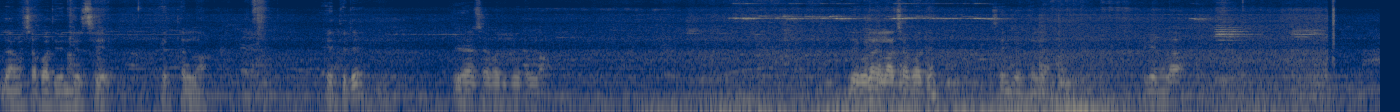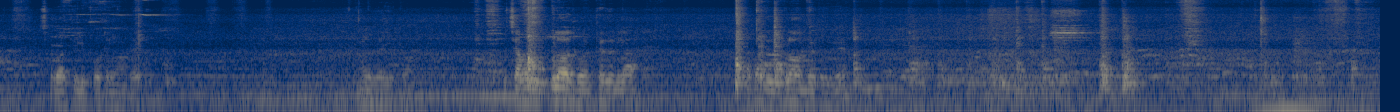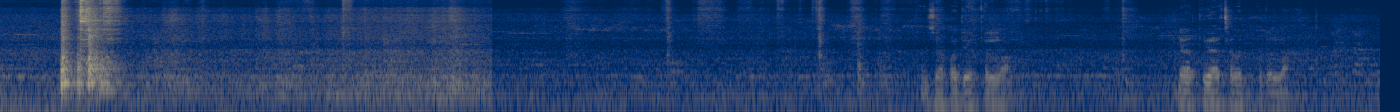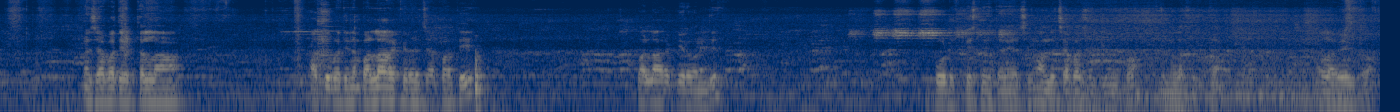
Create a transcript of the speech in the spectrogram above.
இதாங்க சப்பாத்தி வெந்துருச்சு. எடுத்துடலாம். எடுத்துட்டு இதாக சப்பாத்தி போட்டுடலாம். இது போல் எல்லா சப்பாத்தியும் செஞ்சு எடுத்துடலாம். ஓகேங்களா? சப்பாத்தி போட்டுடலாம் அது நல்லா இருக்கும் சப்பாத்தி இவ்வளோ இருக்கும் தெரியுதுங்களா? சப்பாத்தி இவ்வளோ வந்துட்டு இருக்கு. சப்பாத்தி எடுத்துடலாம் இல்லை அடுத்து வேறு சப்பாத்தி போட்டுடலாம் சப்பாத்தி எடுத்துடலாம் அடுத்து பார்த்தீங்கன்னா பல்லாரக்கீரை சப்பாத்தி பல்லாரக்கீரை வந்து போட்டு பீஸ் தனியாக வச்சுக்கணும் அந்த சப்பாத்தி சுற்றி வைப்போம் நல்லா சுத்தம் நல்லா வேகட்டும்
